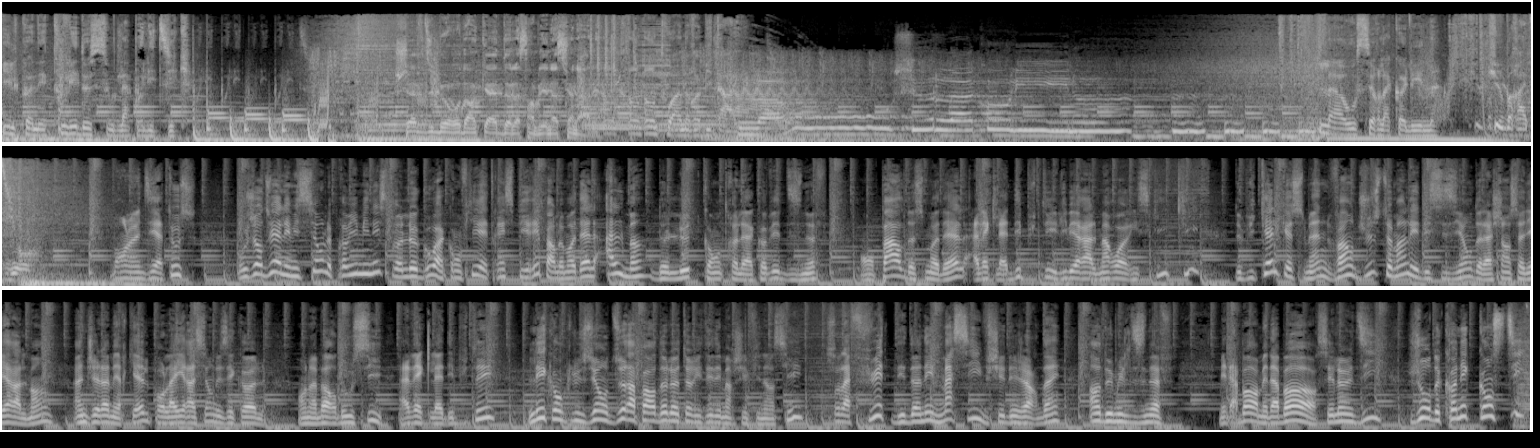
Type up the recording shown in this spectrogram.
Il connaît tous les dessous de la politique. Chef du bureau d'enquête de l'Assemblée nationale. Antoine Robitaille. Là-haut sur la colline. Là-haut sur la colline. Cube Radio. Bon lundi à tous. Aujourd'hui à l'émission, le premier ministre Legault a confié être inspiré par le modèle allemand de lutte contre la COVID-19. On parle de ce modèle avec la députée libérale Marois Risky qui, depuis quelques semaines, vante justement les décisions de la chancelière allemande Angela Merkel pour l'aération des écoles. On aborde aussi, avec la députée, les conclusions du rapport de l'autorité des marchés financiers sur la fuite des données massives chez Desjardins en 2019. Mais d'abord, mais d'abord, c'est lundi, jour de chronique consti.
